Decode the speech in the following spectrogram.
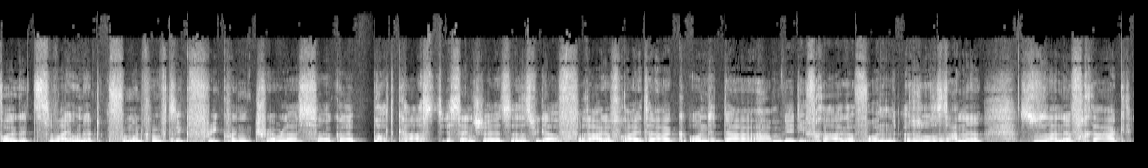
Folge 255 Frequent Traveler Circle Podcast Essentials. Es ist wieder Fragefreitag und da haben wir die Frage von Susanne. Susanne fragt,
